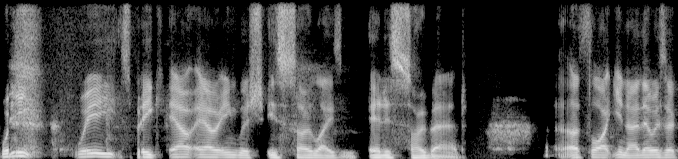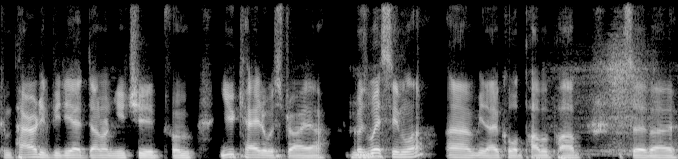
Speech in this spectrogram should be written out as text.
we we speak our our English is so lazy. It is so bad. It's like you know there was a comparative video done on YouTube from UK to Australia because we're similar. Um, you know, called pub a pub, servo.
